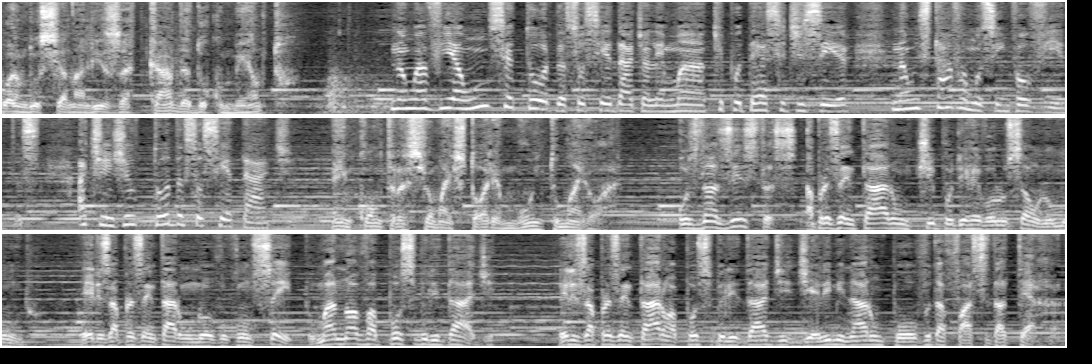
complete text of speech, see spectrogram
quando se analisa cada documento, Não havia um setor da sociedade alemã que pudesse dizer não estávamos envolvidos. Atingiu toda a sociedade. encontra-se uma história muito maior. Os nazistas apresentaram um tipo de revolução no mundo. Eles apresentaram um novo conceito, uma nova possibilidade. Eles apresentaram a possibilidade de eliminar um povo da face da terra.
